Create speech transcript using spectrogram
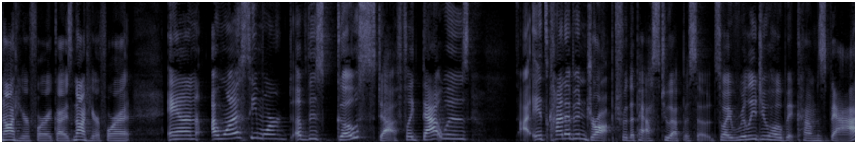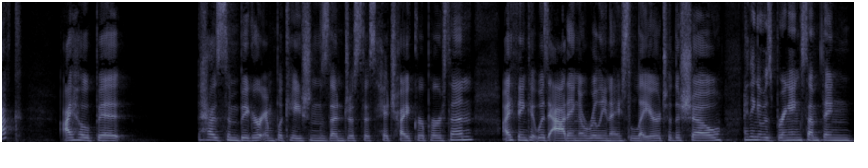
Not here for it, guys. Not here for it. And I want to see more of this ghost stuff. Like that was it's kind of been dropped for the past two episodes. So I really do hope it comes back. I hope it has some bigger implications than just this hitchhiker person. I think it was adding a really nice layer to the show. I think it was bringing something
